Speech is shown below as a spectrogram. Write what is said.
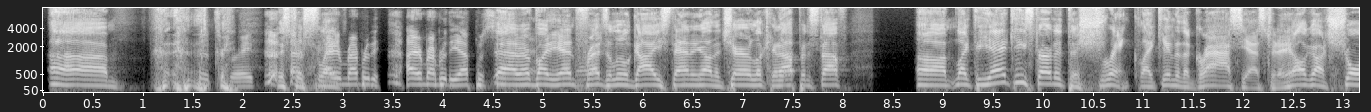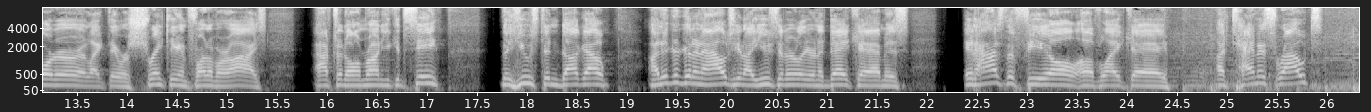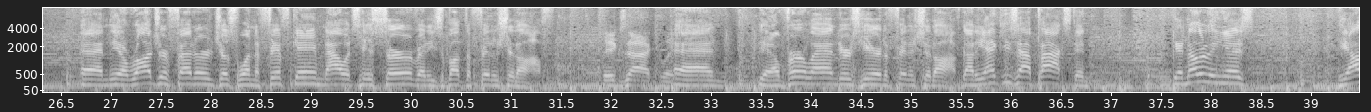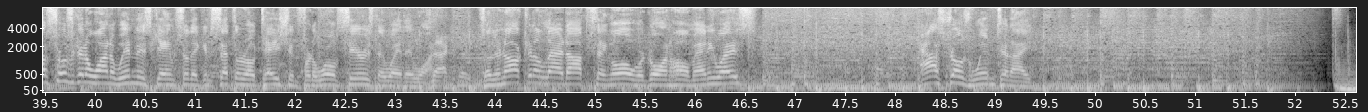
Um, that's great. Mr. Slate. I remember the I remember the episode. Yeah, everybody in. Fred's a little guy standing on the chair looking up and stuff. Um, like the Yankees started to shrink, like into the grass yesterday. They all got shorter, and like they were shrinking in front of our eyes after the home run. You could see the Houston dugout. I think a good analogy, and I used it earlier in the day, Cam, is it has the feel of like a a tennis route. And you know, Roger Federer just won the fifth game. Now it's his serve, and he's about to finish it off. Exactly. And, you know, Verlander's here to finish it off. Now, the Yankees have Paxton. The another thing is, the Astros are going to want to win this game so they can set the rotation for the World Series the way they want. Exactly. So they're not going to let up saying, oh, we're going home anyways. Astros win tonight.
